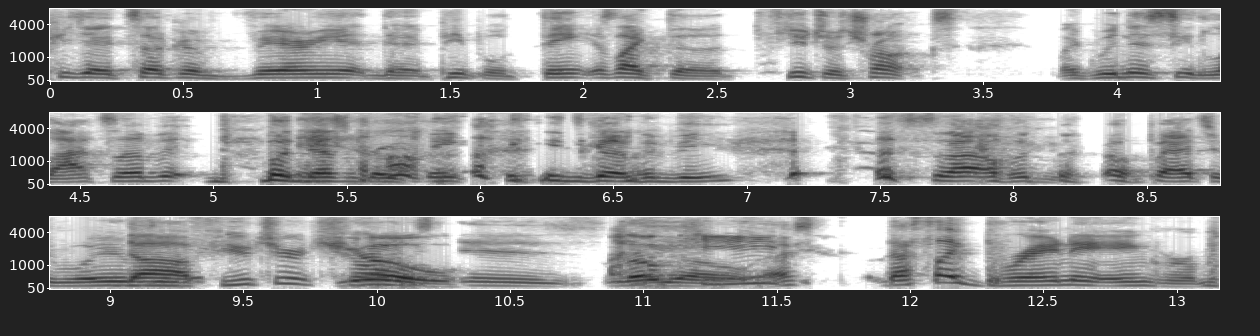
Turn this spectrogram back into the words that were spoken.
PJ Tucker variant that people think is like the future Trunks. Like we didn't see lots of it, but that's what they think he's gonna be. so I would throw Patrick Williams. the in. future Trunks Yo, is low yo, key- That's, that's like Brandon Ingram.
